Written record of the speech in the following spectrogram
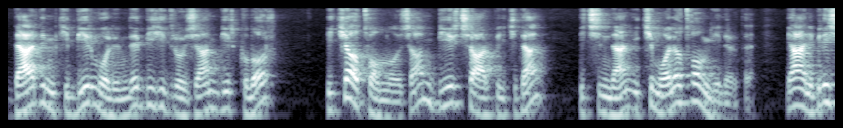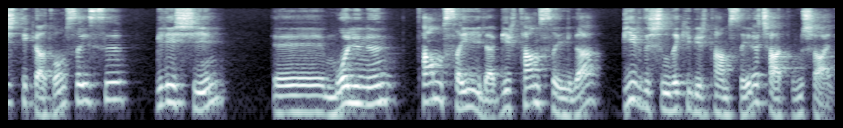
derdim ki 1 molünde bir hidrojen, bir klor, 2 atomlu hocam 1 çarpı 2'den içinden 2 mol atom gelirdi. Yani bileşikteki atom sayısı bileşiğin e, molünün tam sayıyla bir tam sayıyla bir dışındaki bir tam sayıyla çarpılmış hali.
